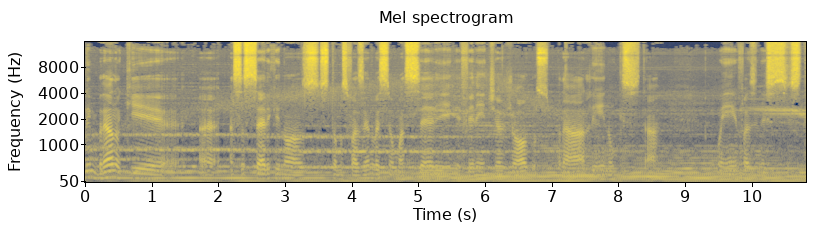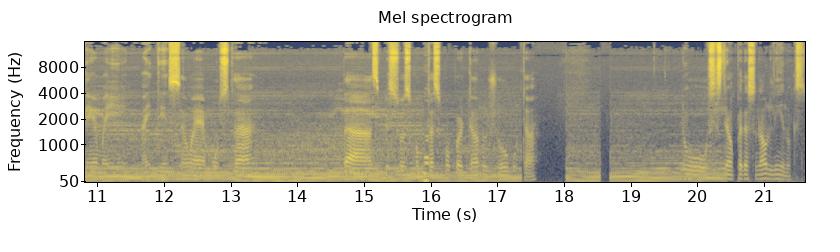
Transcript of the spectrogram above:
Lembrando que é, essa série que nós estamos fazendo vai ser uma série referente a jogos para Linux, tá? Com ênfase nesse sistema aí, a intenção é mostrar para as pessoas como está se comportando o jogo, tá? No sistema operacional Linux.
